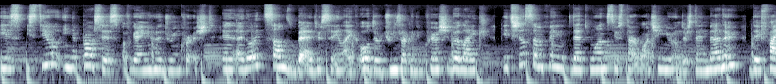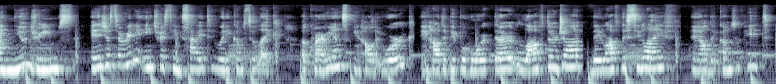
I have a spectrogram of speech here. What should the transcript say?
is still in the process of getting her dream crushed. And I know it sounds bad you saying like, oh, their dreams are getting crushed, but like, it's just something that once you start watching, you understand better. They find new dreams, and it's just a really interesting side when it comes to like Aquarians and how they work and how the people who work there love their job. They love the sea life and all that comes with it.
